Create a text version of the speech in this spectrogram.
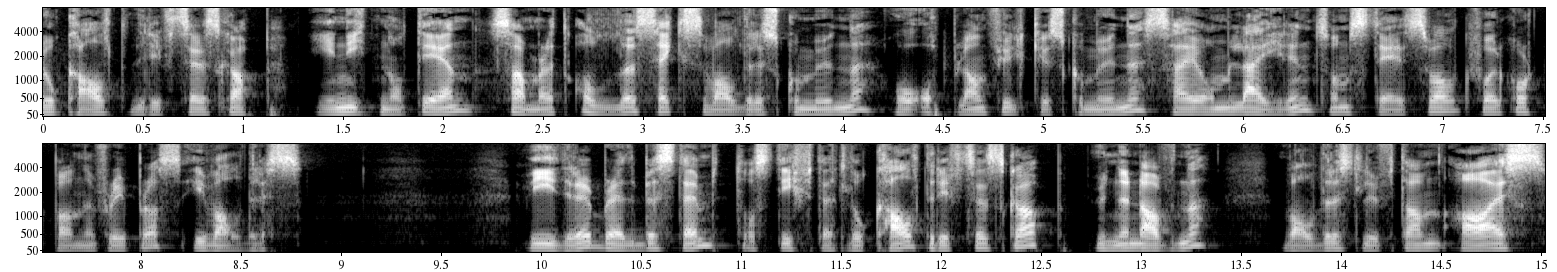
Lokalt driftsselskap. I 1981 samlet alle seks Valdres-kommunene og Oppland fylkeskommune seg om Leirin som stedsvalg for kortbaneflyplass i Valdres. Videre ble det bestemt å stifte et lokalt driftsselskap under navnet Valdres lufthavn AS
